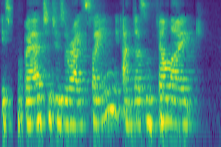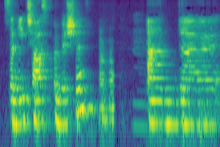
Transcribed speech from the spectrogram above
is prepared to do the right thing and doesn't feel like they need to ask permission. Mm-hmm. And uh,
